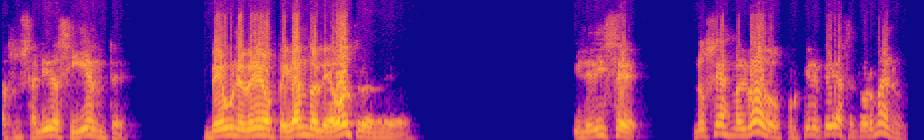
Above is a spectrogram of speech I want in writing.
a su salida siguiente ve un hebreo pegándole a otro hebreo y le dice, no seas malvado, ¿por qué le pegas a tu hermano?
